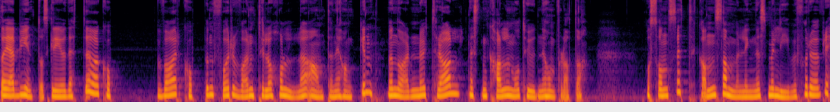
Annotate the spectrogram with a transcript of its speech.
Da jeg begynte å skrive dette, var, kopp, var koppen for varm til å holde annet enn i hanken, men nå er den nøytral, nesten kald mot huden i håndflata. Og sånn sett kan den sammenlignes med livet for øvrig.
